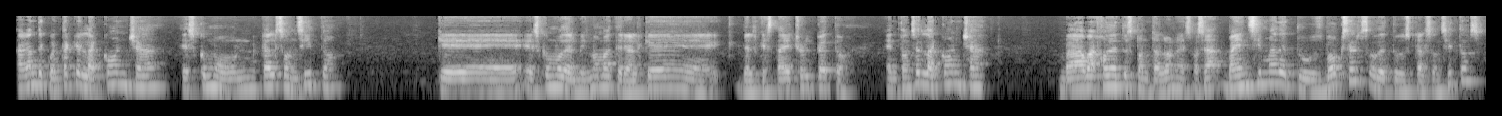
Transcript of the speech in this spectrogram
Hagan de cuenta que la concha es como un calzoncito que es como del mismo material que del que está hecho el peto. Entonces la concha va abajo de tus pantalones, o sea, va encima de tus boxers o de tus calzoncitos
